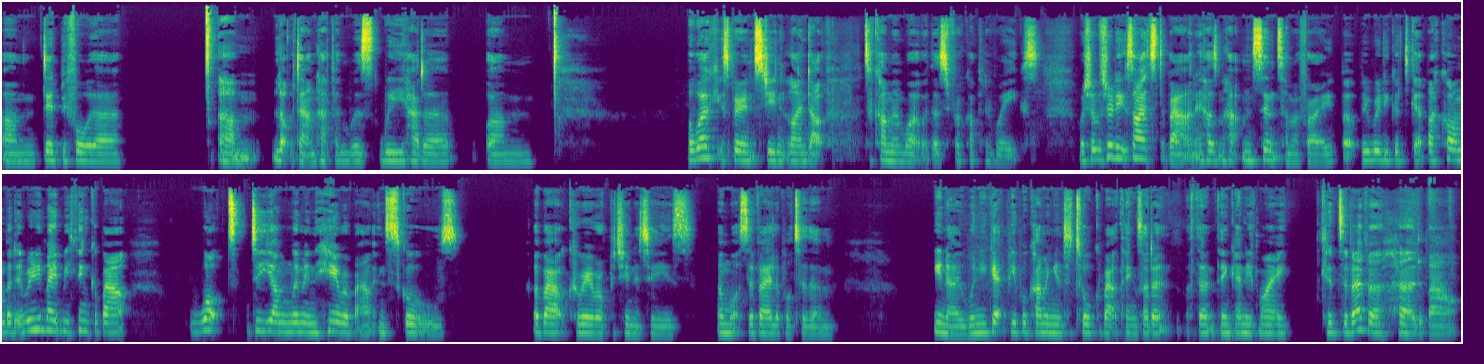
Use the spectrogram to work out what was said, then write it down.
um, did before the um, lockdown happened was we had a um, a work experience student lined up to come and work with us for a couple of weeks, which I was really excited about. And it hasn't happened since, I'm afraid, but it'd be really good to get back on. But it really made me think about what do young women hear about in schools about career opportunities and what's available to them. You know, when you get people coming in to talk about things, I don't I don't think any of my kids have ever heard about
